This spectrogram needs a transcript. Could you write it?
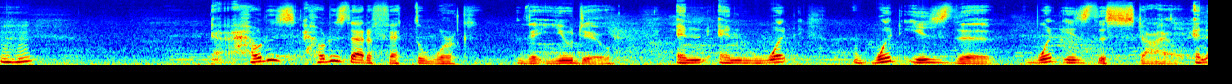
mm-hmm. how does how does that affect the work that you do, and and what what is the what is the style and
